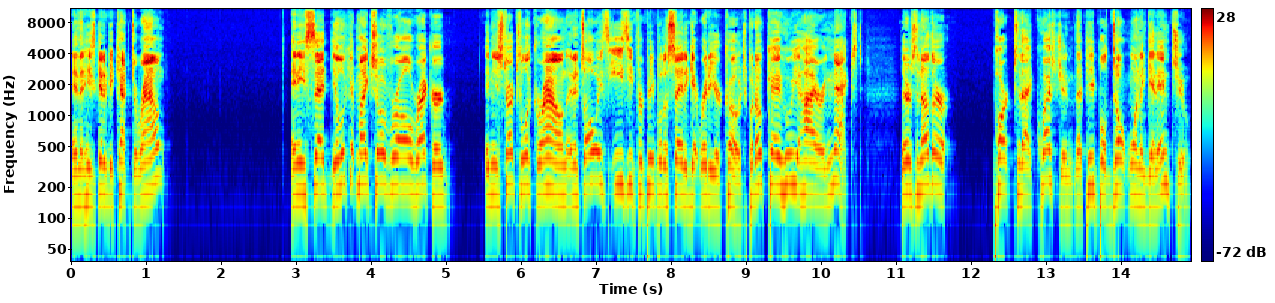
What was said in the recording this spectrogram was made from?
and that he's going to be kept around. And he said, you look at Mike's overall record and you start to look around, and it's always easy for people to say to get rid of your coach. But okay, who are you hiring next? There's another part to that question that people don't want to get into.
